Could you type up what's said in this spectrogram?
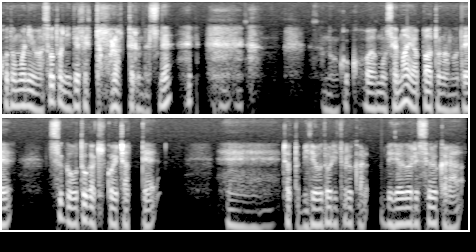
子供には外に出てってもらってるんですね。あの、ここはもう狭いアパートなので、すぐ音が聞こえちゃって、えーちょっとビデオ撮り撮るから、ビデオ撮りするから、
